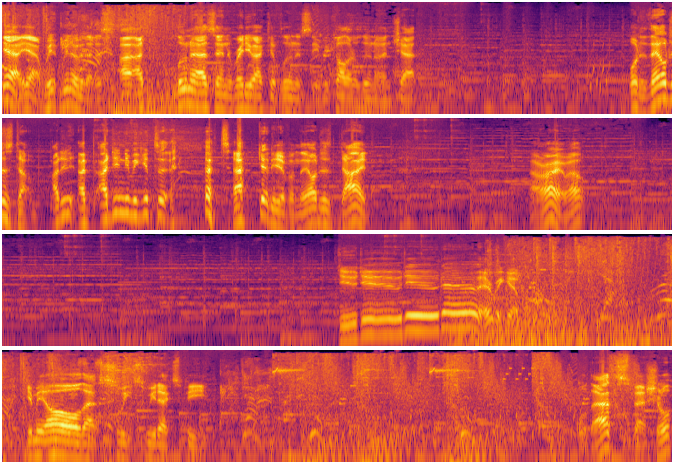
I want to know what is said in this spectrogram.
Yeah, yeah, we, we know who that is. Uh, I, Luna as in radioactive lunacy. We call her Luna in chat. What did they all just die? I didn't. I, I didn't even get to attack any of them. They all just died. All right. Well. Do do do do. There we go. Give me all that sweet sweet XP. Well, that's special.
